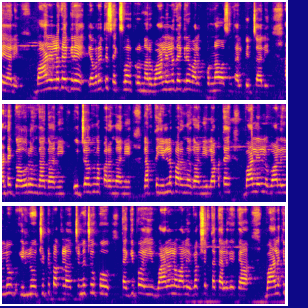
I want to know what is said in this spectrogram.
చేయాలి. వాళ్ళ ఇళ్ళ దగ్గరే ఎవరైతే సెక్స్ వర్కర్ ఉన్నారో వాళ్ళ ఇళ్ళ దగ్గరే వాళ్ళకి పునర్వాసం కల్పించాలి. అంటే గౌరవంగా కానీ ఉద్యోగంగా పరంగా కానీ లేకపోతే ఇళ్ళ పరంగా కానీ లేకపోతే వాళ్ళ ఇల్లు వాళ్ళ ఇల్లు ఇల్లు చుట్టుపక్కల చిన్న చూపు తగ్గిపోయి వాళ్ళలో వాళ్ళ వివక్షత కలిగక వాళ్ళకి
